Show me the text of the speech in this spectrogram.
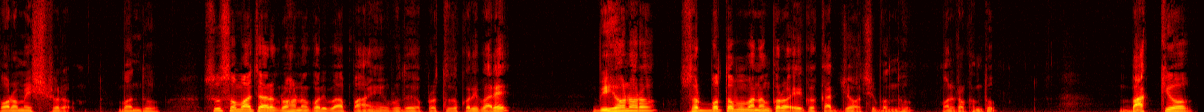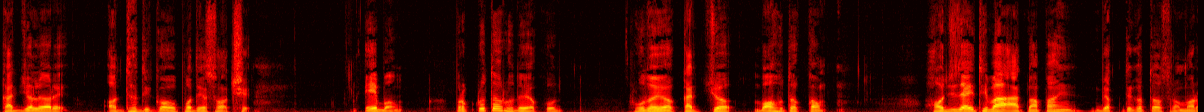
ପରମେଶ୍ୱର ବନ୍ଧୁ ସୁସମାଚାର ଗ୍ରହଣ କରିବା ପାଇଁ ହୃଦୟ ପ୍ରସ୍ତୁତ କରିବାରେ ବିହନର ସର୍ବୋତ୍ତମମାନଙ୍କର ଏକ କାର୍ଯ୍ୟ ଅଛି ବନ୍ଧୁ ମନେ ରଖନ୍ତୁ। ବାକ୍ୟ କାର୍ଯ୍ୟାଳୟରେ ଅତ୍ୟଧିକ ଉପଦେଶ ଅଛି ଏବଂ ପ୍ରକୃତ ହୃଦୟକୁ ହୃଦୟ କାର୍ଯ୍ୟ ବହୁତ କମ୍। ହଜିଯାଇଥିବା ଆତ୍ମା ପାଇଁ ବ୍ୟକ୍ତିଗତ ଶ୍ରମର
